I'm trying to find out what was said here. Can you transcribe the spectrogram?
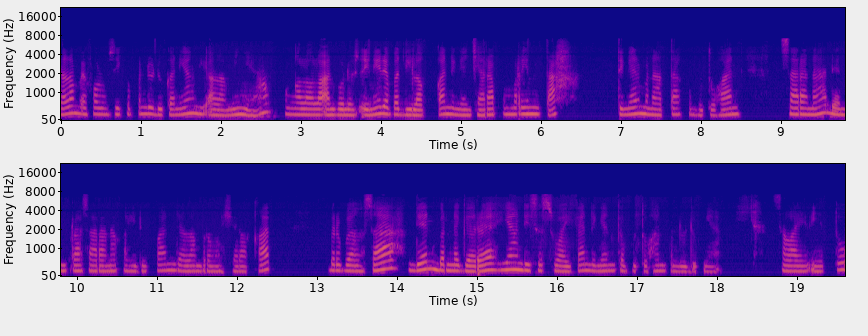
Dalam evolusi kependudukan yang dialaminya, pengelolaan bonus ini dapat dilakukan dengan cara pemerintah dengan menata kebutuhan sarana dan prasarana kehidupan dalam bermasyarakat, berbangsa, dan bernegara yang disesuaikan dengan kebutuhan penduduknya. Selain itu,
